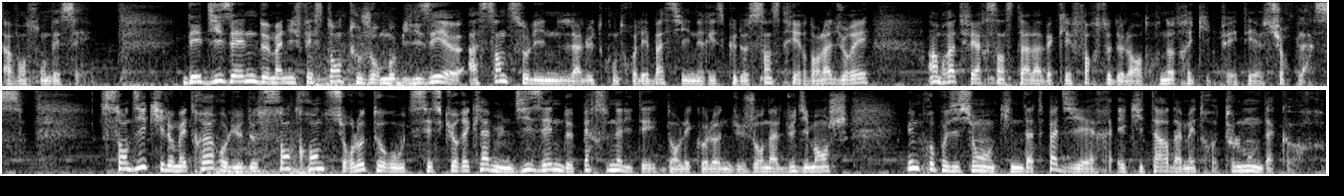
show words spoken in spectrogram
avant son décès. Des dizaines de manifestants toujours mobilisés à Sainte-Soline. La lutte contre les bassines risque de s'inscrire dans la durée. Un bras de fer s'installe avec les forces de l'ordre. Notre équipe était sur place. 110 km heure au lieu de 130 sur l'autoroute, c'est ce que réclame une dizaine de personnalités dans les colonnes du journal du dimanche. Une proposition qui ne date pas d'hier et qui tarde à mettre tout le monde d'accord.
